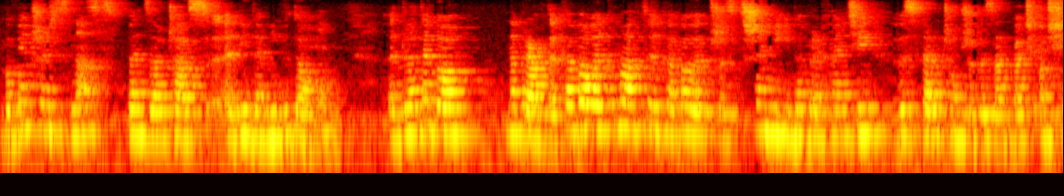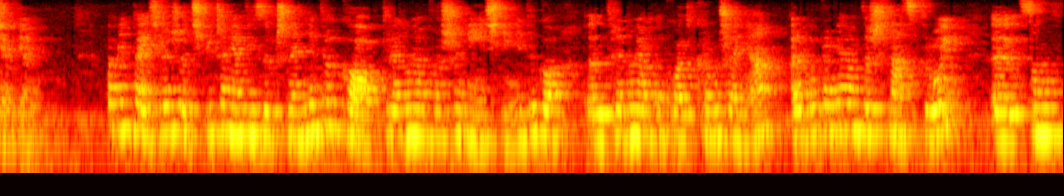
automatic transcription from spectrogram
bo większość z nas spędza czas epidemii w domu. E, Dlatego naprawdę kawałek maty, kawałek przestrzeni i dobre chęci wystarczą, żeby zadbać o siebie. Pamiętajcie, że ćwiczenia fizyczne nie tylko trenują Wasze mięśnie, nie tylko y, trenują układ krążenia, ale poprawiają też nastrój. Y, są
